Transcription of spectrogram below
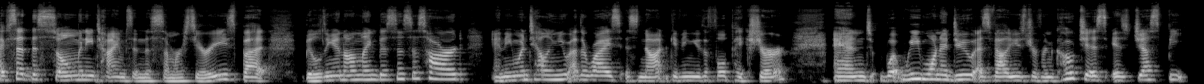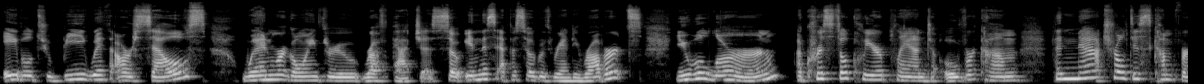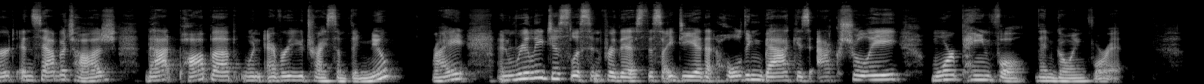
I've said this so many times in this summer series, but building an online business is hard. Anyone telling you otherwise is not giving you the full picture. And what we want to do as values driven coaches is just be able to be with ourselves when we're going through rough patches. So in this episode with Randy Roberts, you will learn a crystal clear plan to overcome the natural discomfort and sabotage that pop up whenever you try something new right? And really just listen for this this idea that holding back is actually more painful than going for it.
